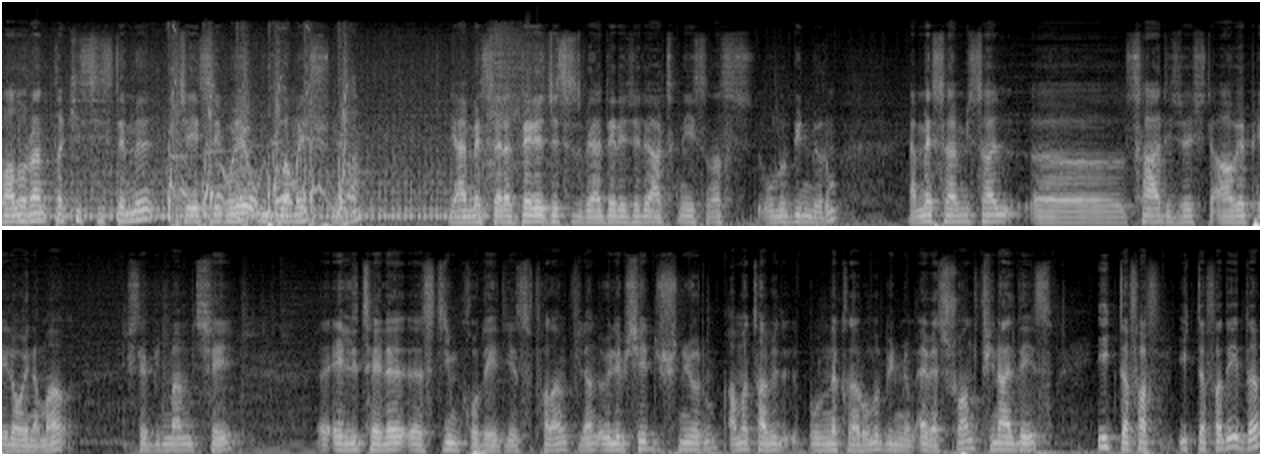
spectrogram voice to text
Valorant'taki sistemi CSGO'ya uygulamayı düşünüyorum. Yani mesela derecesiz veya dereceli artık neyse nasıl olur bilmiyorum. Ya mesela misal sadece işte AWP ile oynama işte bilmem şey 50 TL e, Steam kodu hediyesi falan filan öyle bir şey düşünüyorum ama tabi bu ne kadar olur bilmiyorum. Evet şu an finaldeyiz. İlk defa ilk defa değil de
